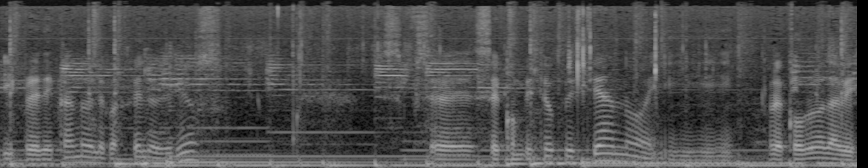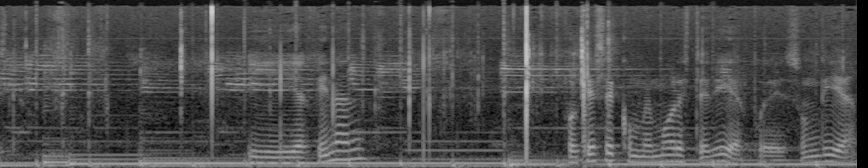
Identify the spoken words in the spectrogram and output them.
y predicando el Evangelio de Dios, se, se convirtió cristiano y recobró la vista. Y al final ¿Por qué se conmemora este día? Pues un día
